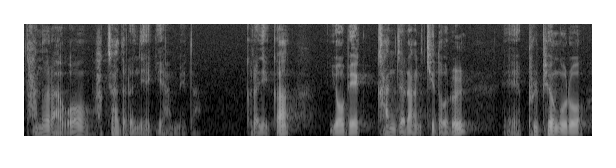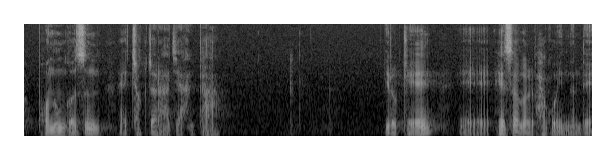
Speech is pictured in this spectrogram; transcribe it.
단어라고 학자들은 얘기합니다. 그러니까 욥의 간절한 기도를 예, 불평으로 보는 것은 예, 적절하지 않다. 이렇게 예, 해석을 하고 있는데요.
